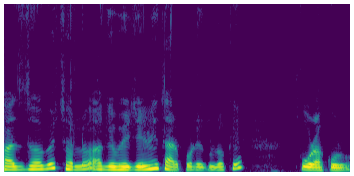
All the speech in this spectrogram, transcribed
ভাজতে হবে। চলো আগে ভেজে নিই, তারপর এগুলোকে পোড়া করব।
